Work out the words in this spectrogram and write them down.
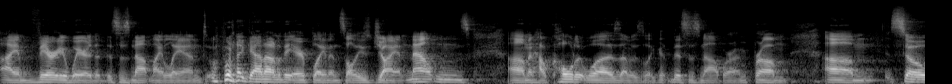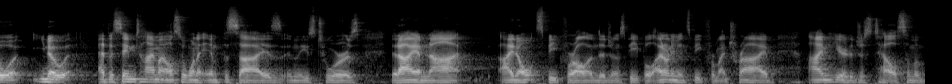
I am very aware that this is not my land. when I got out of the airplane and saw these giant mountains um, and how cold it was, I was like, this is not where I'm from. Um, so you know, at the same time, I also want to emphasize in these tours that I am not. I don't speak for all Indigenous people. I don't even speak for my tribe. I'm here to just tell some of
